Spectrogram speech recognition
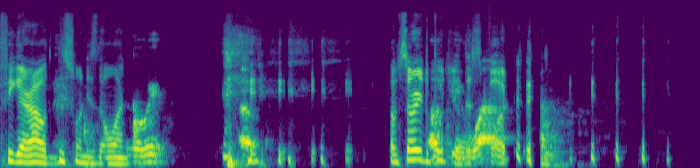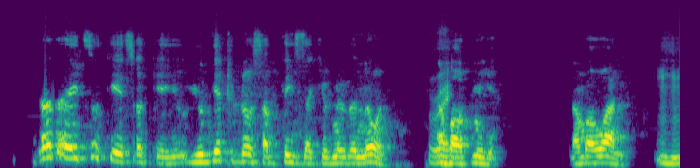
figure out this one is the one? So we- I'm sorry to put you on the spot. No, no, it's okay. It's okay. You you get to know some things that you've never known Right. about me. Number one, hmm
